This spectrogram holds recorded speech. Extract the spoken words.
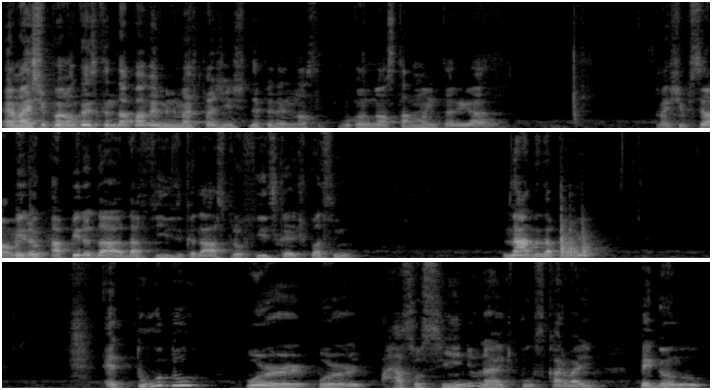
É, mas tipo, é uma coisa que não dá pra ver milímetro pra gente, dependendo do nosso, do nosso tamanho, tá ligado? Mas tipo, você A aumenta. pira, a pira da, da física, da astrofísica, é tipo assim. Nada dá pra ver. É tudo por, por raciocínio, né? Tipo, os caras vai pegando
